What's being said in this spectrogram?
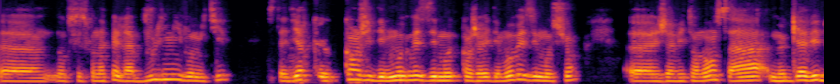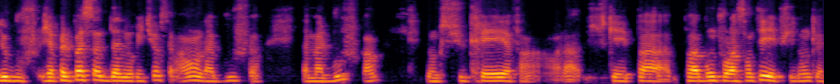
Euh, donc c'est ce qu'on appelle la boulimie vomitive. C'est-à-dire que quand j'ai des mauvaises émo quand j'avais des mauvaises émotions, euh, j'avais tendance à me gaver de bouffe. J'appelle pas ça de la nourriture, c'est vraiment la bouffe, la malbouffe, quoi. Donc sucré, enfin voilà, tout ce qui est pas pas bon pour la santé et puis donc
